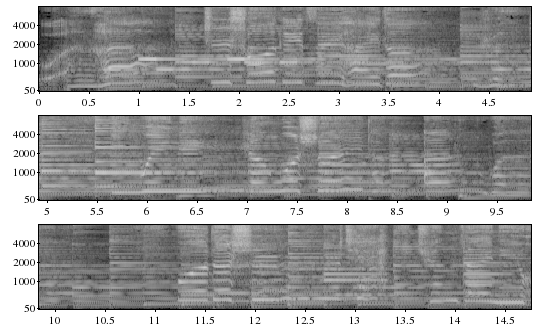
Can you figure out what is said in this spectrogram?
晚安只说给最爱的人，因为你让我睡得安稳，我的世界全在你怀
